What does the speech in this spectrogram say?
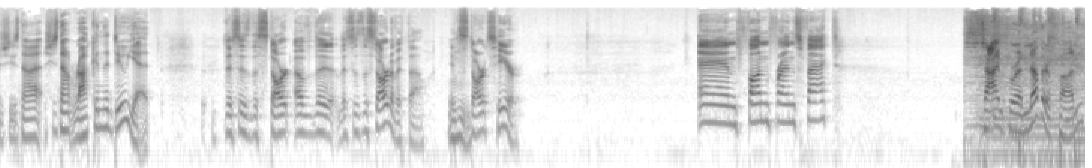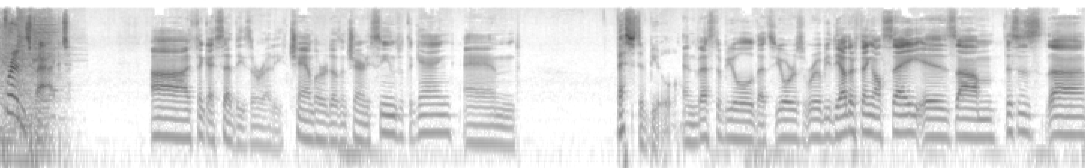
she's not she's not rocking the do yet. This is the start of the this is the start of it though. It starts here. And fun friends fact, Time for another fun Friends fact. Uh, I think I said these already. Chandler doesn't share any scenes with the gang, and Vestibule. and vestibule. That's yours, Ruby. The other thing I'll say is um, this is uh,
